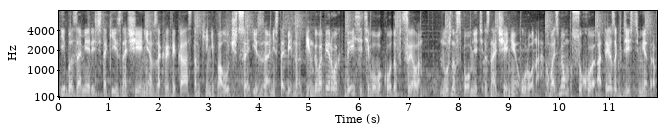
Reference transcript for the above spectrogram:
ибо замерить такие значения в закрытой кастомке не получится из-за нестабильного пинга, во-первых, да и сетевого кода в целом. Нужно вспомнить значение урона. Возьмем сухой отрезок в 10 метров.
